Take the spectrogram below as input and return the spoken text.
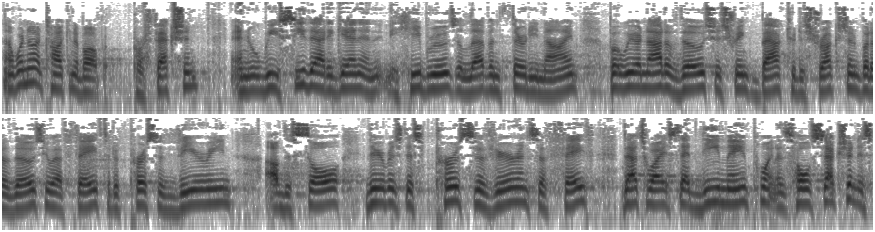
Now, we're not talking about perfection, and we see that again in Hebrews 11:39. But we are not of those who shrink back to destruction, but of those who have faith to the persevering of the soul. There is this perseverance of faith. That's why I said the main point of this whole section is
